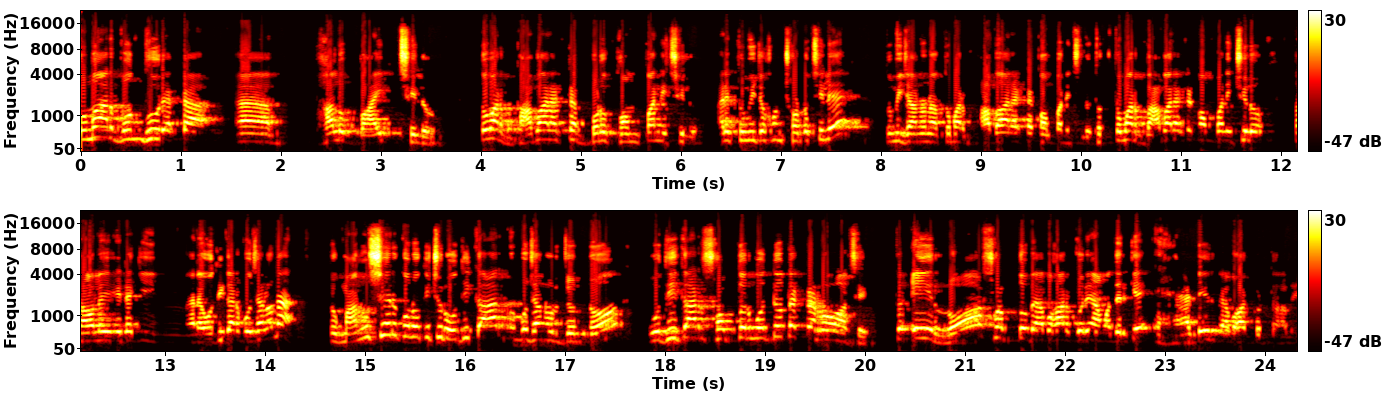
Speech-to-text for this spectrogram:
তোমার বন্ধুর একটা ভালো বাইক ছিল। তোমার বাবার একটা বড় কোম্পানি ছিল। আরে তুমি যখন ছোট ছিলে, তুমি জানো না, তোমার বাবার একটা কোম্পানি ছিল। তো তোমার বাবার একটা কোম্পানি ছিল, তাহলে এটা কি মানে অধিকার বোঝালো না? তো মানুষের কোনো কিছুর অধিকার বোঝানোর জন্য অধিকার শব্দের মধ্যেও তো একটা র আছে। তো এই র শব্দ ব্যবহার করে আমাদেরকে হ্যাডের ব্যবহার করতে হবে।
